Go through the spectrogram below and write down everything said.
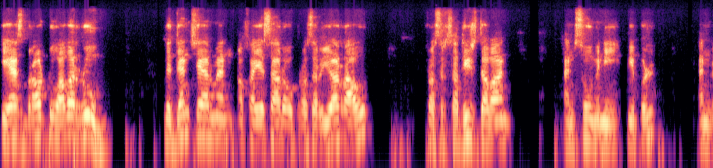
he has brought to our room the then chairman of ISRO, Professor U.R. Rao, Professor Satish Dhawan, and so many people, and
